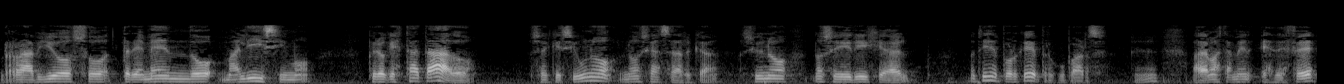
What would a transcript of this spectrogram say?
rabioso, tremendo, malísimo, pero que está atado. O sea que si uno no se acerca, si uno no se dirige a él, no tiene por qué preocuparse. ¿eh? Además también es de fe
